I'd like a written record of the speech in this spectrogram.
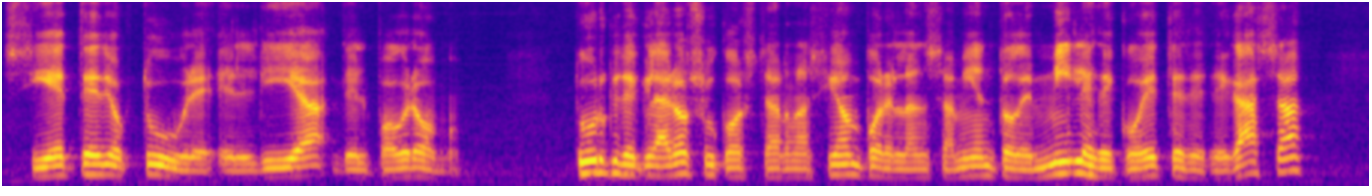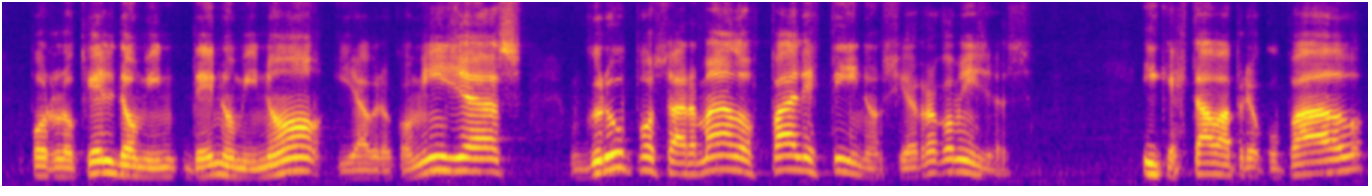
7 de octubre, el día del pogromo. Turk declaró su consternación por el lanzamiento de miles de cohetes desde Gaza, por lo que él denominó, y abro comillas, grupos armados palestinos, cierro comillas, y que estaba preocupado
